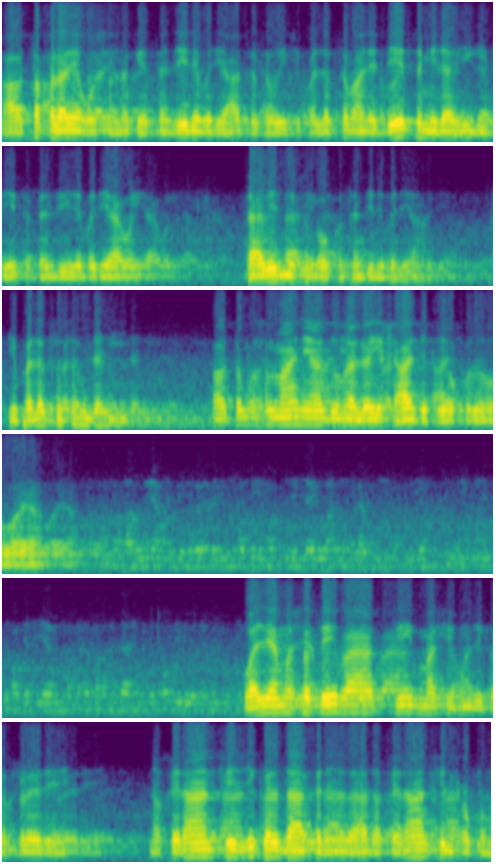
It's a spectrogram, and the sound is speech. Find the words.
او تقلل غسل نه کې تنزیل بدیا ته وایي چې په لکه باندې دې ته ملاویږي دې ته تنزیل بدیا وایي تعویل مې څنګه وکړم دې بریا کې په لږ څه سم دی او ته مسلمان یا دومره لوی خیال دې په خدای وایا ولې مستطيبات کې مشه هم ذکر کړی دی نو قران په ذکر دا کړنه ده دا قران په حکم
